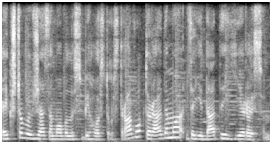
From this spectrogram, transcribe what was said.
А якщо ви вже замовили собі гостру страву, то радимо заїдати її рисом,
